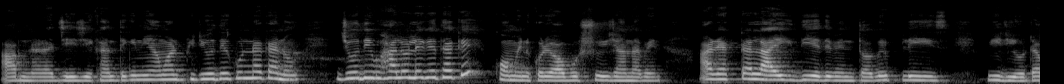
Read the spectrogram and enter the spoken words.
আপনারা যে যেখান থেকে নিয়ে আমার ভিডিও দেখুন না কেন, যদি ভালো লেগে থাকে কমেন্ট করে অবশ্যই জানাবেন। আর একটা লাইক দিয়ে দেবেন তবে প্লিজ ভিডিওটা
